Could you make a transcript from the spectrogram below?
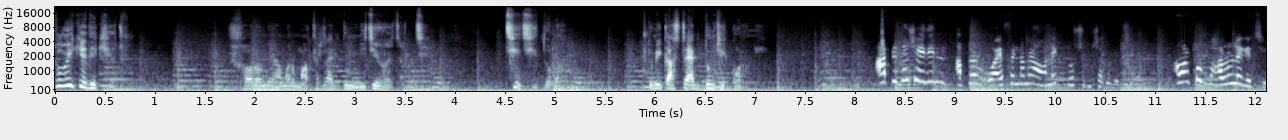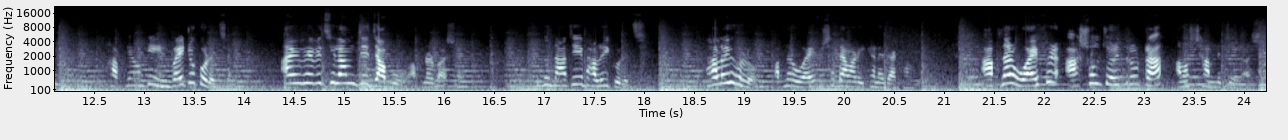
তুমি কি দেখিয়েছ? শরমে আমার মাথাটা একদম নিচে হয়ে যাচ্ছে। ছি ছি তোরা তুমি কাজটা একদম ঠিক করনি। আপনি তো সেই দিন আপনার ওয়াইফের নামে অনেক প্রশংসা করেছিলেন। আমার খুব ভালো লেগেছিল। আপনি আমাকে ইনভাইটও করেছেন। আমি ভেবেছিলাম যে যাব আপনার বাসায়। কিন্তু না যেয়ে ভালোই করেছি। ভালোই হলো আপনার ওয়াইফের সাথে আমার এখানে দেখা হলো। আপনার ওয়াইফের আসল চরিত্রটা আমার সামনে চলে আসছে।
